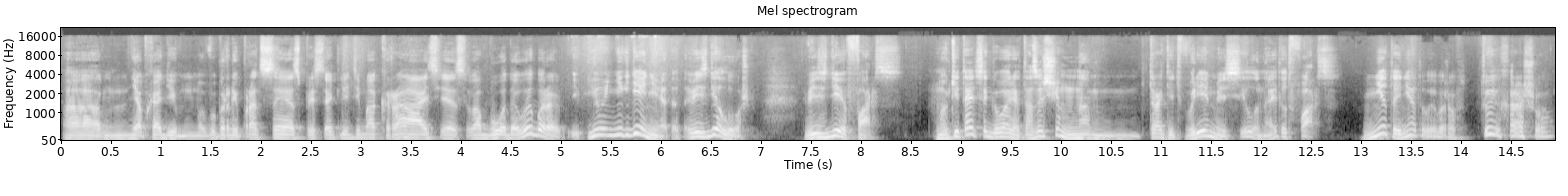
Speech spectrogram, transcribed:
э, необходим выборный процесс, представители демократия, свобода выбора. Ее нигде нет, это везде ложь, везде фарс. Но китайцы говорят, а зачем нам тратить время, силы на этот фарс? Нет и нет выборов. Ты хорошо.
